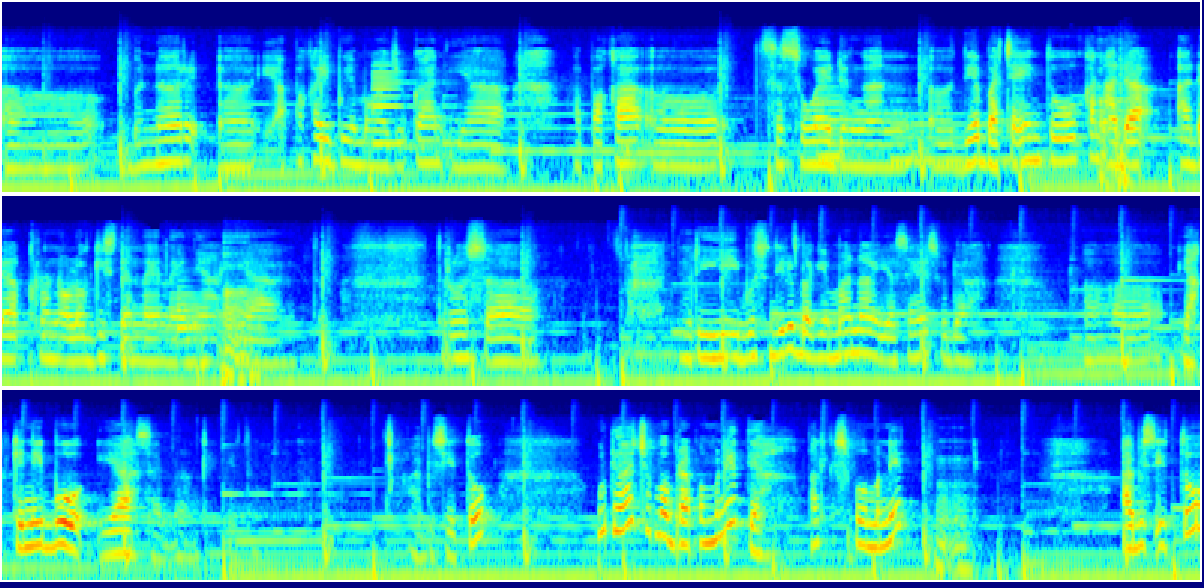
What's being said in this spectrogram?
Eh, bener eh, apakah ibu yang mengajukan? Ya apakah eh, sesuai dengan eh, dia bacain tuh kan Oh. ada ada kronologis dan lain-lainnya. Oh. ya gitu. Terus eh, dari ibu sendiri bagaimana? Ya saya sudah eh, yakin ibu. Ya saya bilang kayak gitu. Habis itu udah cuma berapa menit ya? Paling 10 menit. Mm-mm. Habis itu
